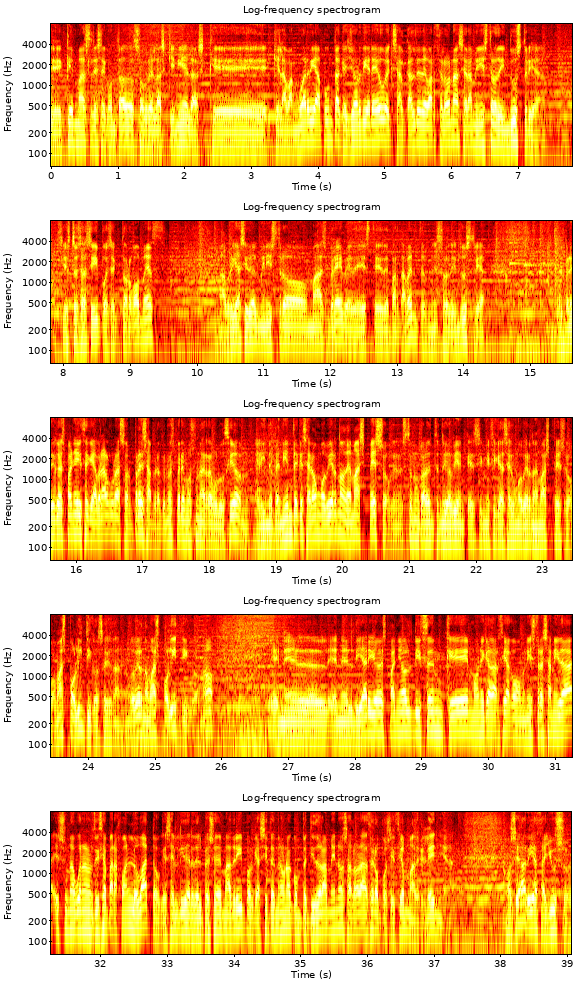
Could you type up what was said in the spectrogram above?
Eh, ¿Qué más les he contado sobre las quinielas? Que, que la vanguardia apunta que Jordi Hereu, exalcalde de Barcelona, será ministro de Industria. Si esto es así, pues Héctor Gómez habría sido el ministro más breve de este departamento, el ministro de Industria. El periódico de España dice que habrá alguna sorpresa, pero que no esperemos una revolución. El Independiente que será un gobierno de más peso, esto nunca lo he entendido bien, qué significa ser un gobierno de más peso, o más político, se dice también, un gobierno más político, ¿no? En el, en el diario Español dicen que Mónica García como ministra de Sanidad es una buena noticia para Juan Lobato, que es el líder del PSOE de Madrid, porque así tendrá una competidora menos a la hora de hacer oposición madrileña. O sea, Díaz Ayuso.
